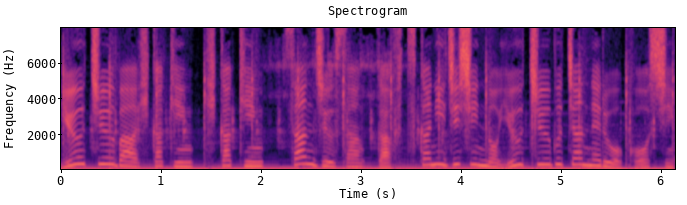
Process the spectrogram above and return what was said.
YouTuber ヒカキンヒカキン33が2日に自身の YouTube チャンネルを更新。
